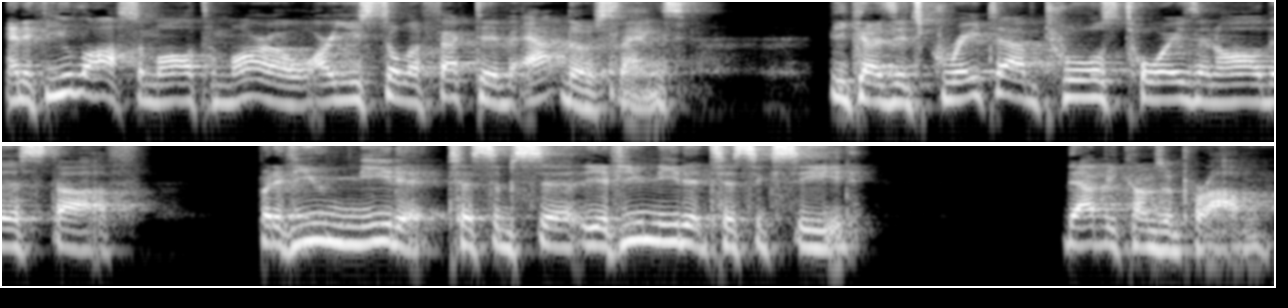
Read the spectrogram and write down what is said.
And if you lost them all tomorrow, are you still effective at those things? Because it's great to have tools, toys, and all this stuff. But if you need it to subsist, if you need it to succeed, that becomes a problem.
